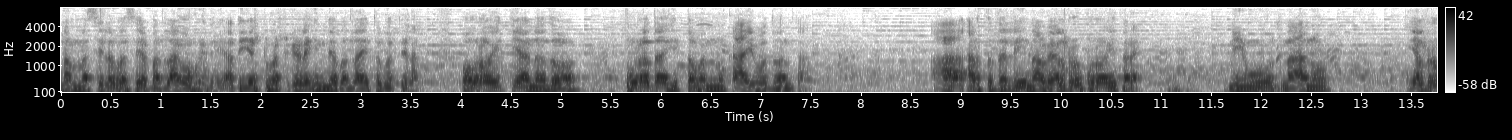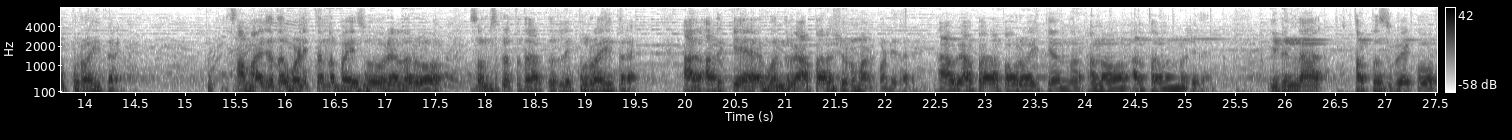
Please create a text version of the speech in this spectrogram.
ನಮ್ಮ ಸಿಲೆಬಸ್ಸೇ ಬದಲಾಗೋಗಿದೆ ಅದು ಎಷ್ಟು ವರ್ಷಗಳ ಹಿಂದೆ ಬದಲಾಯಿತು ಗೊತ್ತಿಲ್ಲ. ಪೌರೋಹಿತ್ಯ ಅನ್ನೋದು ಪುರದ ಹಿತವನ್ನು ಕಾಯುವುದು ಅಂತ. ಆ ಅರ್ಥದಲ್ಲಿ ನಾವೆಲ್ಲರೂ ಪುರೋಹಿತರೆ. ನೀವು, ನಾನು ಎಲ್ಲರೂ ಪುರೋಹಿತರೆ. ಸಮಾಜದ ಒಳಿತನ್ನು ಬಯಸುವವರೆಲ್ಲರೂ ಸಂಸ್ಕೃತದ ಅರ್ಥದಲ್ಲಿ ಪುರೋಹಿತರೆ. ಅದಕ್ಕೆ ಒಂದು ವ್ಯಾಪಾರ ಶುರು ಮಾಡ್ಕೊಂಡಿದ್ದಾರೆ. ಆ ವ್ಯಾಪಾರ ಪೌರೋಹಿತ್ಯ ಅನ್ನೋ ಅನ್ನೋ ಅರ್ಥ ಬಂದ್ಬಿಟ್ಟಿದೆ. ಇದನ್ನ ತಪ್ಪಿಸ್ಬೇಕು.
